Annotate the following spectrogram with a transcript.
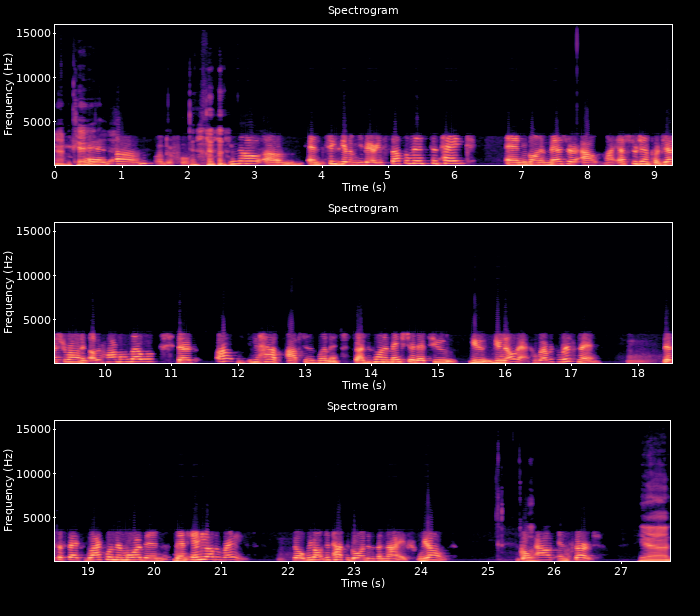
Okay. and um, Wonderful. you know, um, and she's given me various supplements to take, and we're going to measure out my estrogen, progesterone, and other hormone levels. There's uh, you have options, women. So I just want to make sure that you you you know that whoever's listening, this affects Black women more than than any other race. So we don't just have to go under the knife. We don't go out and search. Yeah,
